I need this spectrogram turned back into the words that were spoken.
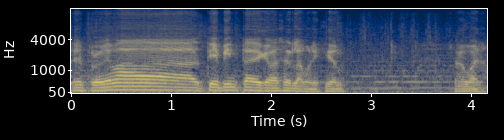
El problema tiene pinta de que va a ser la munición. Pero bueno.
